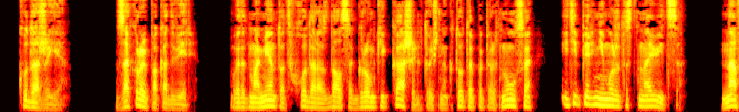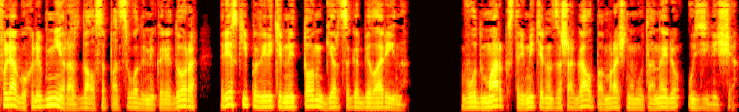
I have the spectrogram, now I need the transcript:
— Куда же я? — Закрой пока дверь. В этот момент от входа раздался громкий кашель, точно кто-то поперхнулся и теперь не может остановиться. На флягу хлебни раздался под сводами коридора резкий повелительный тон герцога Беларина. Вудмарк стремительно зашагал по мрачному тоннелю узилища.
